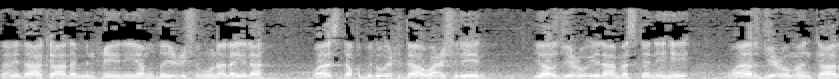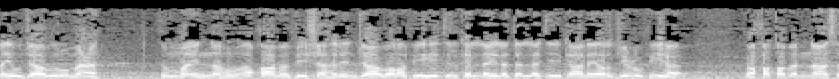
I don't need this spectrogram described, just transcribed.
فإذا كان من حين يمضي عشرون ليلة ويستقبل إحدى وعشرين يرجع إلى مسكنه ويرجع من كان يجاور معه. ثم إنه أقام في شهر جاور فيه تلك الليلة التي كان يرجع فيها فخطب الناس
